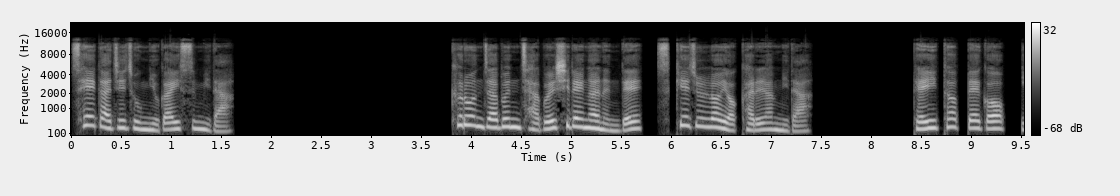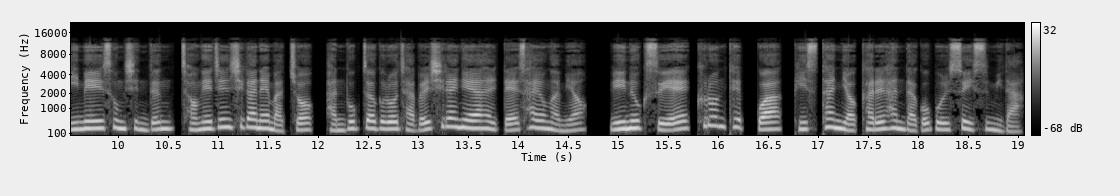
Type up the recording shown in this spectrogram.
세 가지 종류가 있습니다. 크론잡은 잡을 실행하는데 스케줄러 역할을 합니다. 데이터 백업, 이메일 송신 등 정해진 시간에 맞춰 반복적으로 잡을 실행해야 할 때 사용하며 리눅스의 크론탭과 비슷한 역할을 한다고 볼 수 있습니다.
